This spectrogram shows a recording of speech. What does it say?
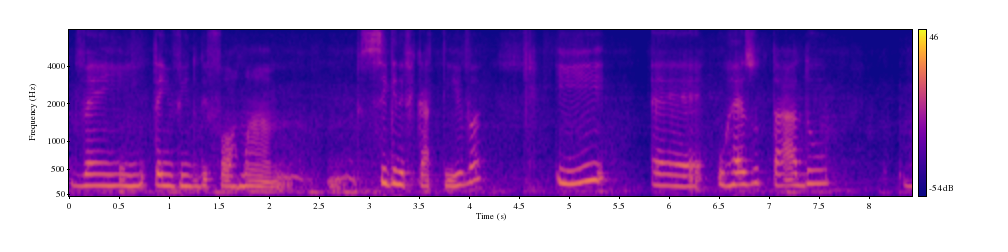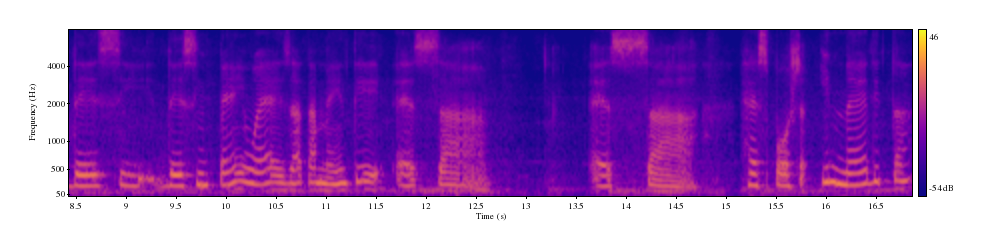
vem tem vindo de forma significativa e é, o resultado desse, desse empenho é exatamente essa, essa resposta inédita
